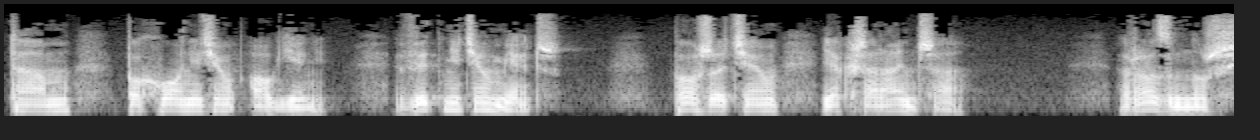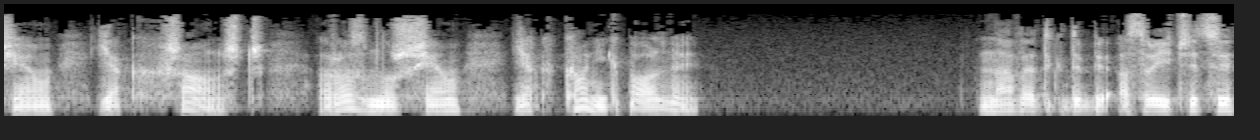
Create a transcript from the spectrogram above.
Tam pochłonie cię ogień, wytnie cię miecz, porze cię jak szarańcza, rozmnóż się jak chrząszcz, rozmnóż się jak konik polny. Nawet gdyby Asyryjczycy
